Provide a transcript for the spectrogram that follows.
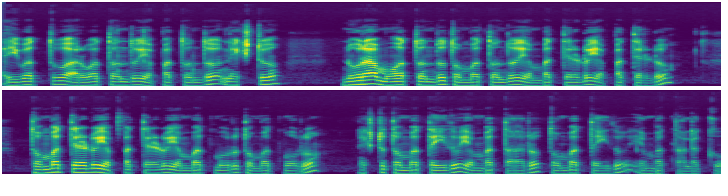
ಐವತ್ತು, ಅರವತ್ತೊಂದು, ಎಪ್ಪತ್ತೊಂದು. ನೆಕ್ಸ್ಟು ನೂರ ಮೂವತ್ತೊಂದು, ತೊಂಬತ್ತೊಂದು, ಎಂಬತ್ತೆರಡು, ಎಪ್ಪತ್ತೆರಡು. ತೊಂಬತ್ತೆರಡು, ಎಪ್ಪತ್ತೆರಡು ಎಂಬತ್ತ್ಮೂರು ತೊಂಬತ್ತ್ಮೂರು ನೆಕ್ಸ್ಟ್ ತೊಂಬತ್ತೈದು, ಎಂಬತ್ತಾರು, ತೊಂಬತ್ತೈದು, ಎಂಬತ್ನಾಲ್ಕು.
